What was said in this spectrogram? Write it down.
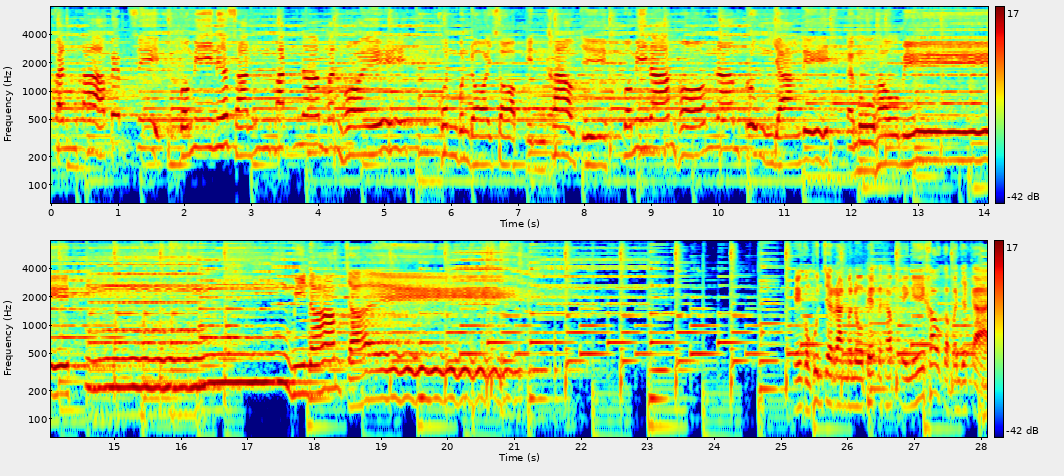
แฟนตาเป๊ปซี่บ่มีเนื้อสันผัดน้ำมันหอย คนบนดอยชอบกินข้าวจีบ่มีน้ำหอมน้ำปรุงอย่างดี แต่หมู่เฮามีำใจ เพลงของคุณเจรันมโนเพชรนะครับ เพลงนี้เข้ากับบรรยากาศ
